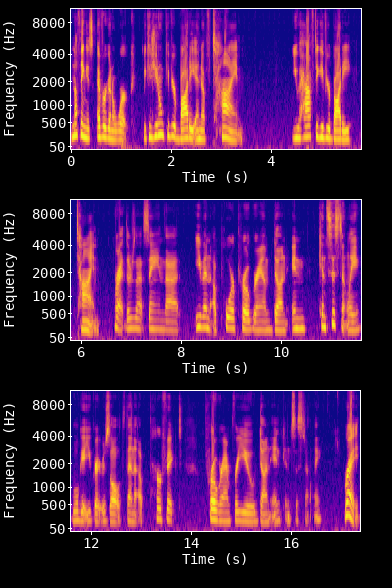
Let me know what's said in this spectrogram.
nothing is ever going to work because you don't give your body enough time. You have to give your body time. Right. There's that saying that even a poor program done inconsistently will get you great results than a perfect program for you done inconsistently. Right.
